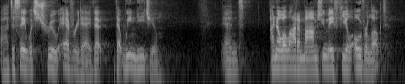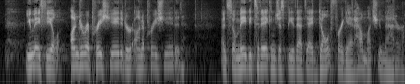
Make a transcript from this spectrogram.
uh, to say what's true every day that, that we need you. And I know a lot of moms, you may feel overlooked. You may feel underappreciated or unappreciated. And so maybe today can just be that day. Don't forget how much you matter.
